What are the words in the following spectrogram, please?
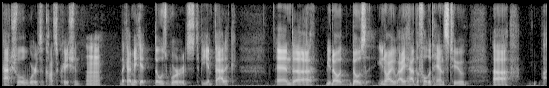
actual words of consecration. Mm-hmm. Like I make it those words to be emphatic and uh, you know those you know I, I had the folded hands too uh, I-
